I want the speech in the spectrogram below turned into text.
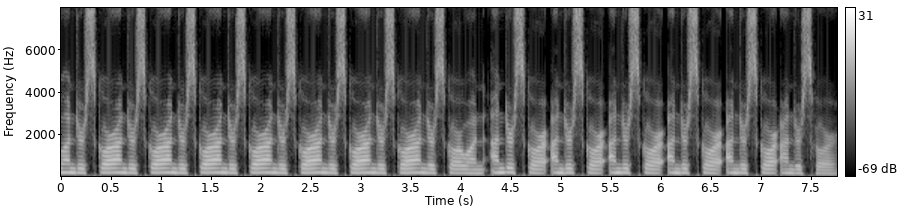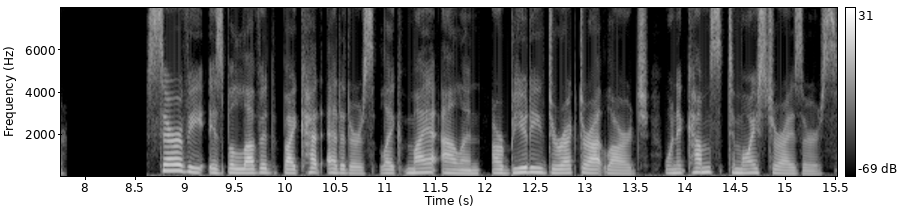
221252 underscore underscore underscore underscore underscore underscore underscore underscore 1 underscore underscore underscore underscore underscore underscore. CeraVe is beloved by cut editors like Maya Allen, our beauty director at large, when it comes to moisturizers.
